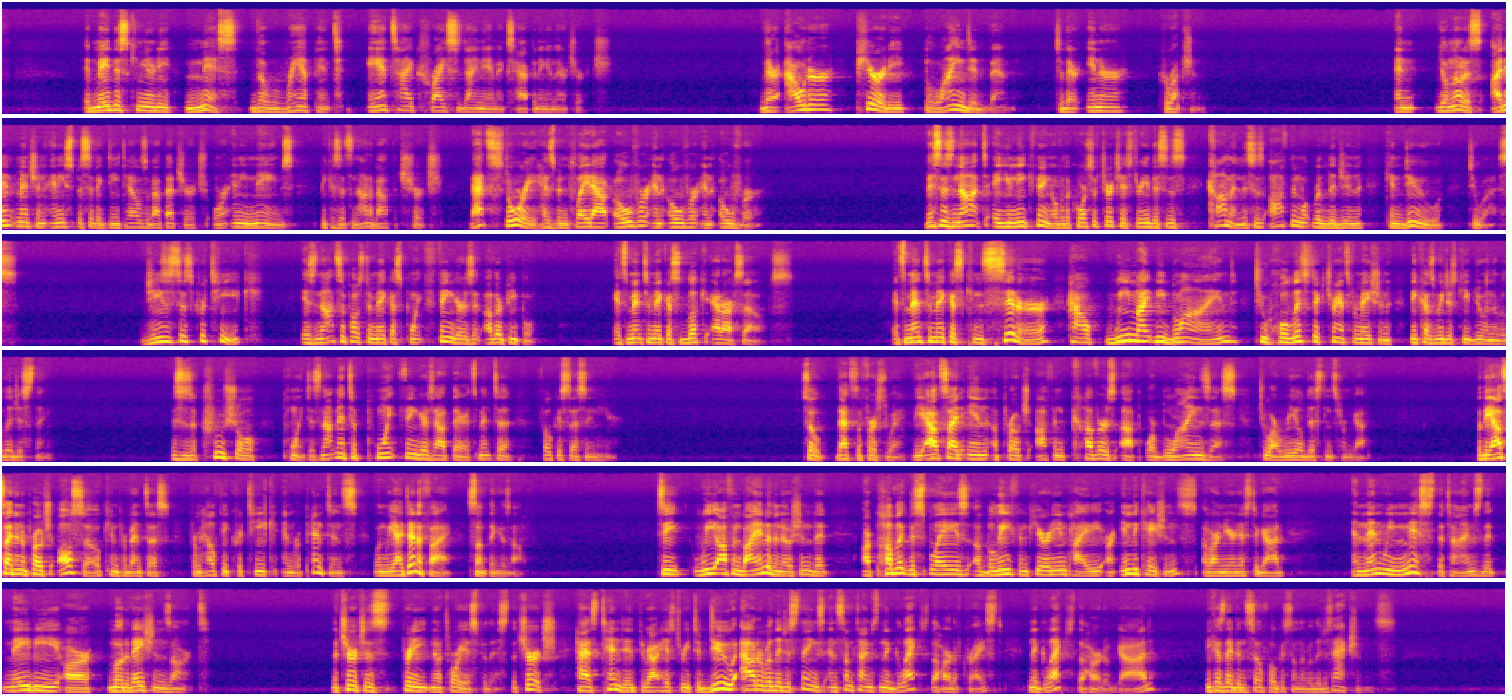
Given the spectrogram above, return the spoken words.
it made this community miss the rampant anti-Christ dynamics happening in their church. Their outer purity blinded them to their inner corruption. And you'll notice I didn't mention any specific details about that church or any names because it's not about the church. That story has been played out over and over and over. This is not a unique thing over the course of church history. This is common. This is often what religion can do to us. Jesus' critique is not supposed to make us point fingers at other people. It's meant to make us look at ourselves. It's meant to make us consider how we might be blind to holistic transformation because we just keep doing the religious thing. This is a crucial point. It's not meant to point fingers out there, it's meant to focus us in here. So that's the first way. The outside in approach often covers up or blinds us to our real distance from God. But the outside in approach also can prevent us from healthy critique and repentance when we identify something is off. See, we often buy into the notion that our public displays of belief and purity and piety are indications of our nearness to God, and then we miss the times that maybe our motivations aren't. The church is pretty notorious for this. The church has tended throughout history to do outer religious things and sometimes neglect the heart of Christ, neglect the heart of God, because they've been so focused on the religious actions.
